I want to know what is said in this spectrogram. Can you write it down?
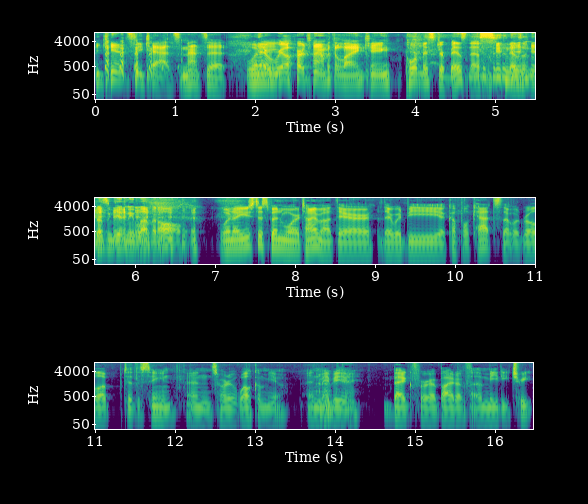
he can't see cats, and that's it. When he had I- a real hard time with the Lion King. Poor Mister Business doesn't doesn't get any love at all. When I used to spend more time out there, there would be a couple cats that would roll up to the scene and sort of welcome you and maybe Okay. beg for a bite of a meaty treat.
